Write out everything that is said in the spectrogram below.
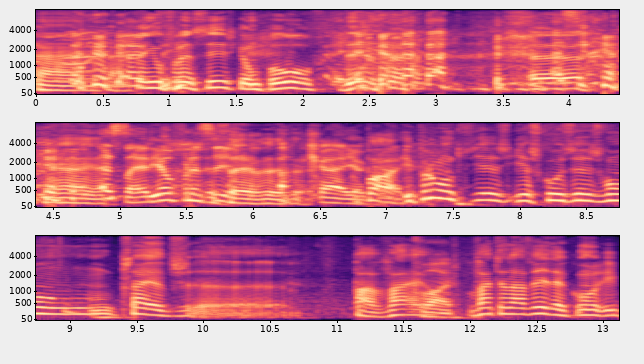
da Tem, tem. Tem o Francisco, que é um polvo. uh, yeah, yeah. A sério, é o Francisco. Sério. Ok, ok. Pá, e pronto, e as, e as coisas vão, percebes? Uh, pá, vai, Claro. vai toda a vida. Com, e,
